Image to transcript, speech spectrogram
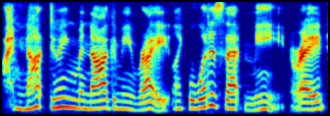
I'm not doing monogamy right. Like, what does that mean? Right.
